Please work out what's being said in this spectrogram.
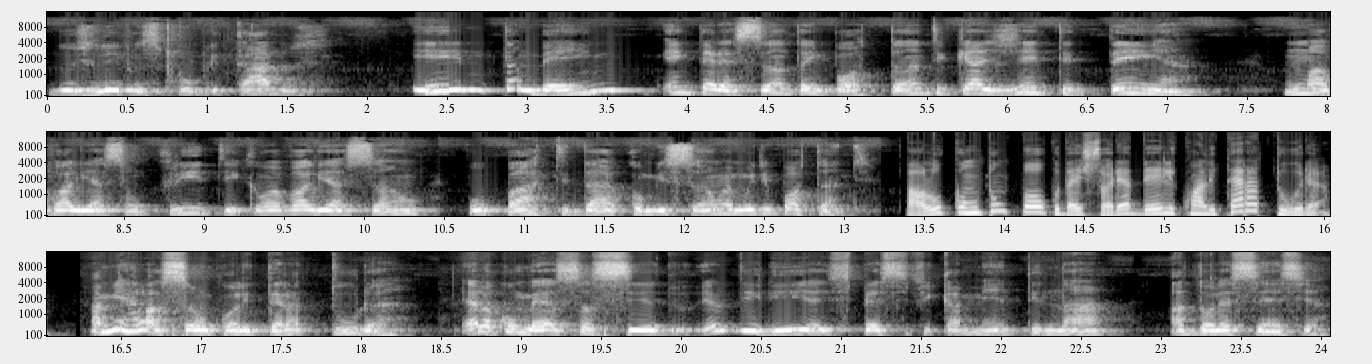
dos livros publicados e também é interessante, é importante que a gente tenha uma avaliação crítica, uma avaliação por parte da comissão, é muito importante. Paulo conta um pouco da história dele com a literatura. A minha relação com a literatura, ela começa cedo, eu diria especificamente na adolescência.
